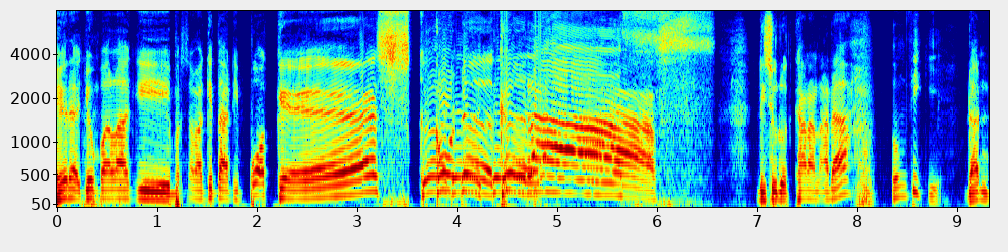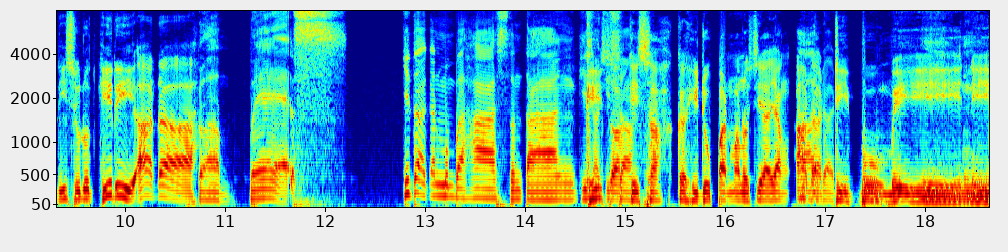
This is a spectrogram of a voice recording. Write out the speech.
Hira jumpa lagi bersama kita di podcast Kode, Keras. Di sudut kanan ada Om Vicky dan di sudut kiri ada Gambes Kita akan membahas tentang kisah-kisah kehidupan manusia yang ada, Ada di di bumi bumi ini.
